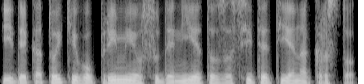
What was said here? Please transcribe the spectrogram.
и дека тој ќе го прими осудението за сите тие на крстот.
